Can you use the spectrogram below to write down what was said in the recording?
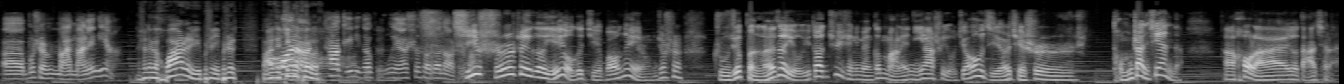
呃，不是马马林尼亚，是那个花儿里不是你不是把那个金花呢的特，他给你的古岩失色锻造石。其实这个也有个解包内容，就是主角本来在有一段剧情里面跟马莲尼亚是有交集，而且是同战线的，啊，后来又打起来，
